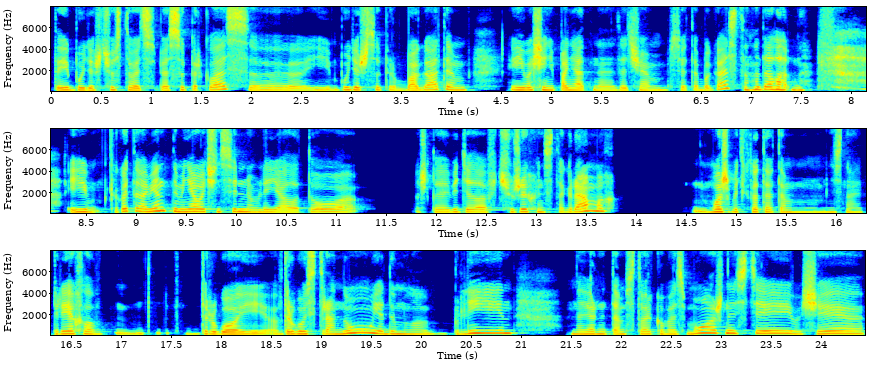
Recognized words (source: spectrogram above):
ты будешь чувствовать себя супер класс э, и будешь супер богатым, и вообще непонятно, зачем все это богатство, ну да ладно. И в какой-то момент на меня очень сильно влияло то, что я видела в чужих инстаграмах. Может быть, кто-то там, не знаю, переехал в, другой, в другую страну, я думала, блин, наверное, там столько возможностей, вообще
